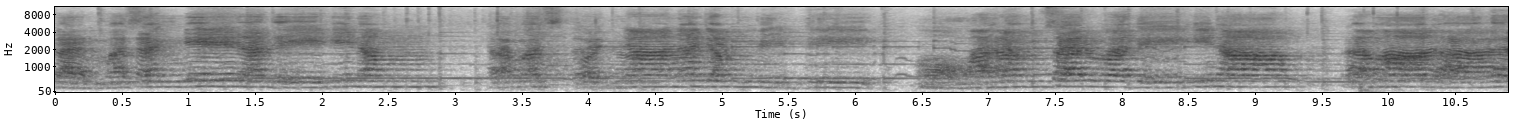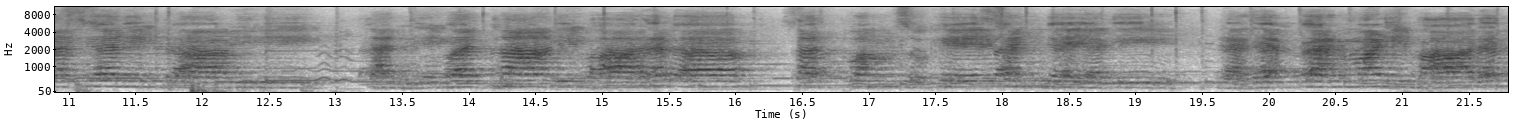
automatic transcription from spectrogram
कर्मसङ्गेन देहिनम् तमस्त्वज्ञानजं सञ्जयति रजः कर्मणि भारत।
